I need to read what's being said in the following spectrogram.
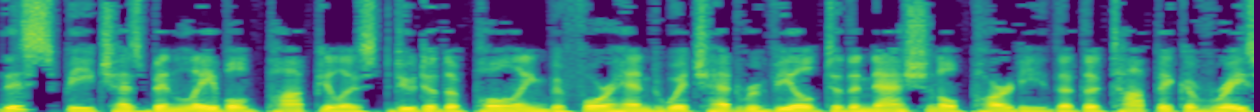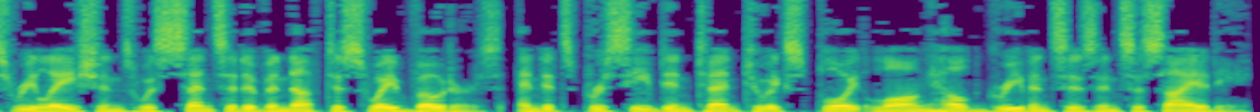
This speech has been labeled populist due to the polling beforehand which had revealed to the National Party that the topic of race relations was sensitive enough to sway voters, and its perceived intent to exploit long-held grievances in society.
